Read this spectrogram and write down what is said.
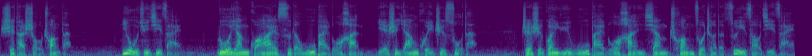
是他首创的。又据记载，洛阳广爱寺的五百罗汉也是杨惠之塑的。这是关于五百罗汉像创作者的最早记载。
